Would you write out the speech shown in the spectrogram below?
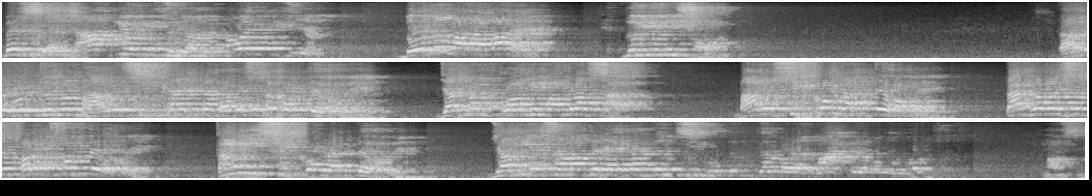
বেশি আছে। আপনিও কিছু জানেন, আমারও কিছু জানেন। দোনো বাড়াবার দুইজনই সমান। তাহলে ওর জন্য ভালো শিক্ষার একটা ব্যবস্থা করতে হবে। যার নাম কমি মাদ্রাসা। ভালো শিক্ষক রাখতে হবে। টাকা পয়সা খরচ করতে হবে। দামি শিক্ষক রাখতে হবে। জামিয়া সালাফের এক একজন শিক্ষকের উদ্ধার করে লাখের মতো মাসে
